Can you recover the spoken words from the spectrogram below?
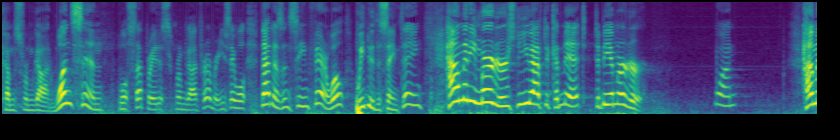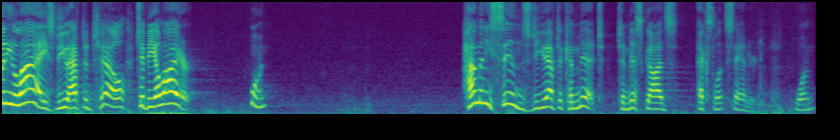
comes from God. One sin will separate us from God forever. You say, well, that doesn't seem fair. Well, we do the same thing. How many murders do you have to commit to be a murderer? One. How many lies do you have to tell to be a liar? One. How many sins do you have to commit to miss God's excellent standard? One.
